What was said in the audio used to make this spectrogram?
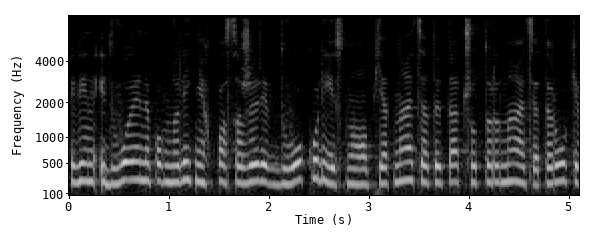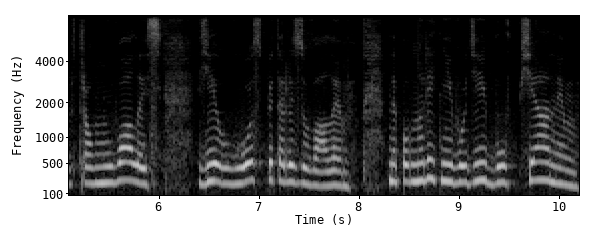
Він і двоє неповнолітніх пасажирів двоколісного 15 та 14 років травмувались. Їх госпіталізували. Неповнолітній водій був п'яним.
